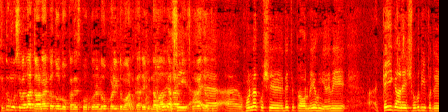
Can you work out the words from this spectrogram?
ਸਿੱਧੂ ਮੂਸੇਵਾਲਾ ਗਾਣਾ ਕਦੋਂ ਲੋਕਾਂ ਦੇ ਸਪੋਰਟ ਹੋ ਰਿਹਾ? ਲੋਕ ਬੜੀ ਡਿਮਾਂਡ ਕਰ ਰਹੇ ਵੀ ਨਵਾਂ ਗਾਣਾ ਹੋ ਰਿਹਾ ਹੁਣ ਨਾ ਕੁਝ ਇਹਦੇ ਚ ਪ੍ਰੋਬਲਮ ਇਹ ਹੁੰਦੀਆਂ ਨੇ ਵੀ ਕਈ ਗਾਣੇ ਸ਼ੁਭਦੀਪ ਦੇ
